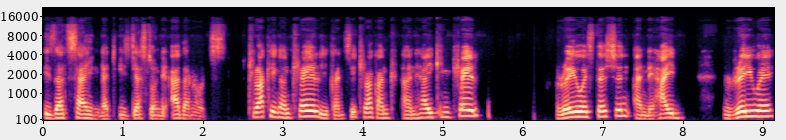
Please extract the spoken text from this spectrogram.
is that sign that is just on the other roads. Tracking and trail, you can see track and, and hiking trail railway station and the high railway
